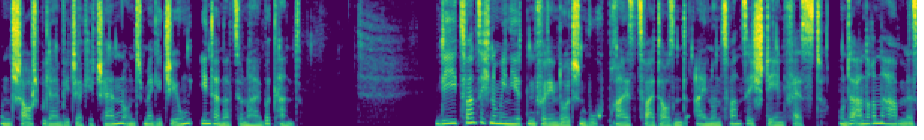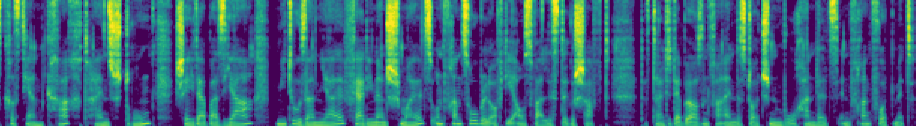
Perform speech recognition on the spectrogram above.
und Schauspielern wie Jackie Chan und Maggie Cheung international bekannt. Die 20 Nominierten für den Deutschen Buchpreis 2021 stehen fest. Unter anderem haben es Christian Kracht, Heinz Strunk, Sheda Basiar, Mito Sanyal, Ferdinand Schmalz und Franz Hobel auf die Auswahlliste geschafft. Das teilte der Börsenverein des deutschen Buchhandels in Frankfurt mit.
